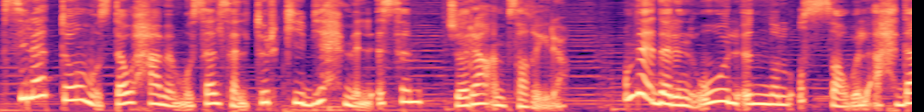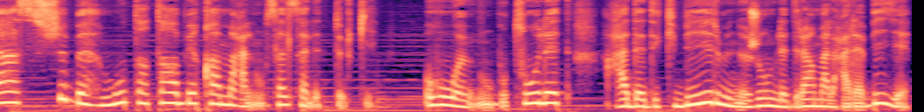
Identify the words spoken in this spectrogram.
سيلاتو مستوحى من مسلسل تركي بيحمل اسم جرائم صغيرة. وبنقدر نقول إنه القصة والأحداث شبه متطابقة مع المسلسل التركي وهو من بطولة عدد كبير من نجوم الدراما العربية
